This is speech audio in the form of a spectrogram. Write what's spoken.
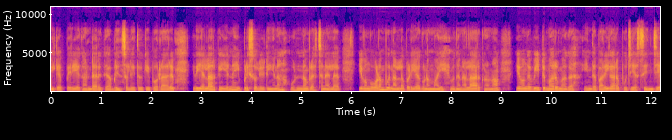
மிகப்பெரிய கண்டம் இருக்குது அப்படின்னு சொல்லி தூக்கி போடுறாரு. இது எல்லாருக்கும் என்ன இப்படி சொல்லிட்டீங்கன்னா ஒன்றும் பிரச்சனை இல்லை. இவங்க உடம்பு நல்லபடியாக குணமாகி இவங்க நல்லா இருக்கணும்னா இவங்க வீட்டு மருமக இந்த பரிகார பூஜையை செஞ்சே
